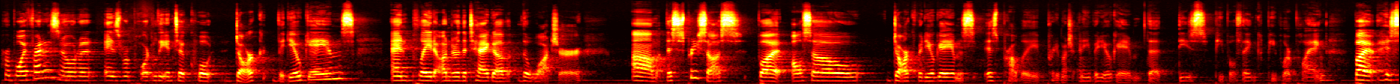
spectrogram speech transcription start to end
Her boyfriend is known is reportedly into quote dark video games and played under the tag of the Watcher. Um, this is pretty sus, but also dark video games is probably pretty much any video game that these people think people are playing. But his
